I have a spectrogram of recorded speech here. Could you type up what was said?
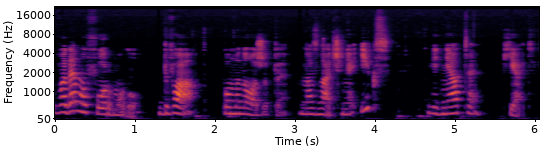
введемо формулу 2 помножити на значення х відняти 5.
